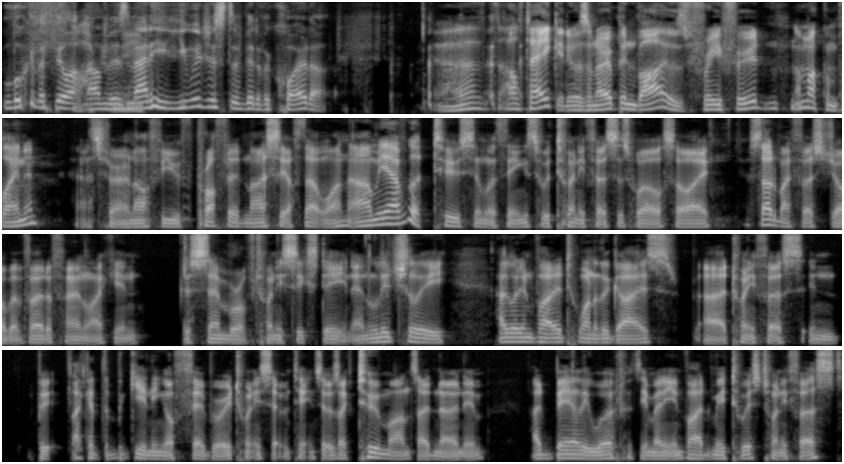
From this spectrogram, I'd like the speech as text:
looking to fill up numbers, me. man. You were just a bit of a quota. Uh, I'll take it. It was an open bar. It was free food. I'm not complaining. that's fair enough. You've profited nicely off that one. Um, yeah, I've got two similar things with 21st as well. So I started my first job at Vodafone like in December of 2016, and literally I got invited to one of the guys' uh, 21st in like at the beginning of February 2017. So it was like two months I'd known him. I'd barely worked with him, and he invited me to his 21st.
